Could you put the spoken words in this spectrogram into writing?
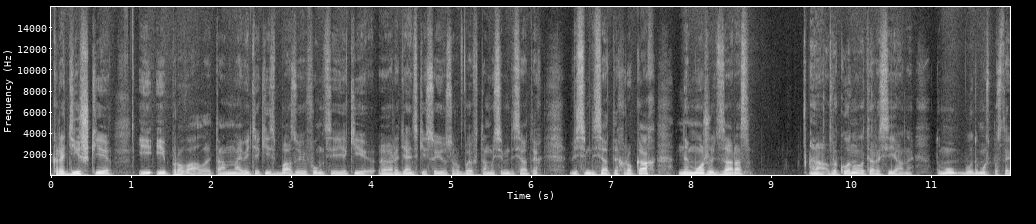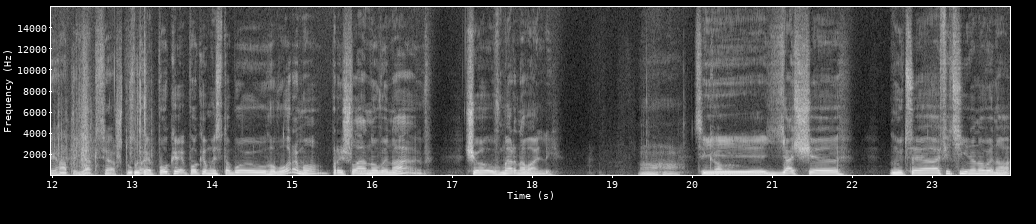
крадіжки і, і провали. Там навіть якісь базові функції, які е, Радянський Союз робив там у 70-х, 80-х роках, не можуть зараз. Виконувати росіяни, тому будемо спостерігати, як ця штука Слухай, поки, поки ми з тобою говоримо, прийшла новина, що вмер Навальний. Ага, цікаво. І я ще. Ну, це офіційна новина.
